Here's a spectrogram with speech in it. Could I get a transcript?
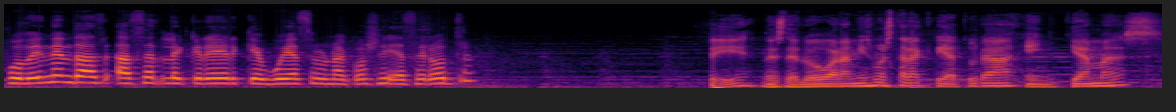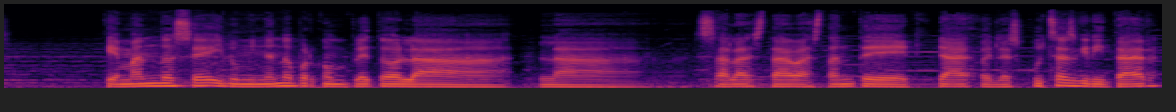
¿puedo intentar hacerle creer que voy a hacer una cosa y hacer otra? Sí, desde luego. Ahora mismo está la criatura en llamas, quemándose, iluminando por completo la, la sala. Está bastante... ya, Le escuchas gritar,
